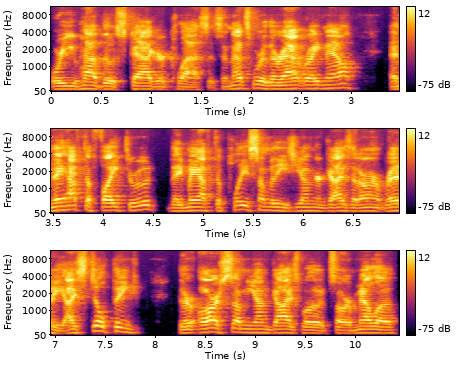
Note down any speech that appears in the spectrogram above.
or you have those stagger classes. And that's where they're at right now. And they have to fight through it. They may have to play some of these younger guys that aren't ready. I still think there are some young guys, whether it's Armella,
